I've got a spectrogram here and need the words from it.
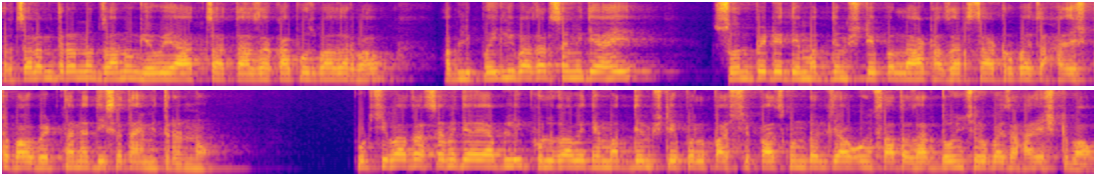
तर चला मित्रांनो जाणून घेऊया आजचा ताजा कापूस बाजारभाव आपली पहिली बाजार समिती आहे सोनपेठ येथे मध्यम स्टेपलला आठ हजार साठ रुपयाचा हायेस्ट भाव भेटताना दिसत आहे मित्रांनो. पुढची बाजार समिती आहे आपली. फुलगाव येथे मध्यम स्टेपल पाचशे पाच क्विंटलच्या अगून सात हजार दोनशे रुपयाचा हायेस्ट भाव.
